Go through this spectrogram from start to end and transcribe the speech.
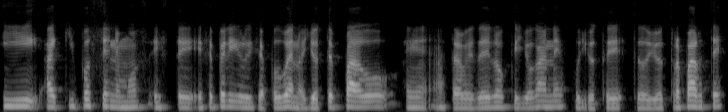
Y aquí pues tenemos este, ese peligro. Dice, pues bueno, yo te pago eh, a través de lo que yo gane, pues yo te, te doy otra parte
